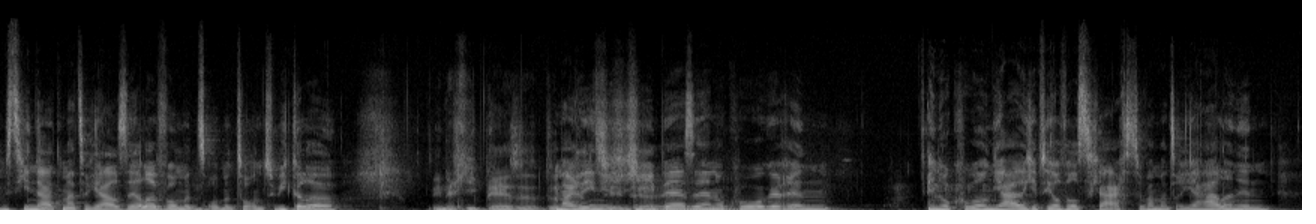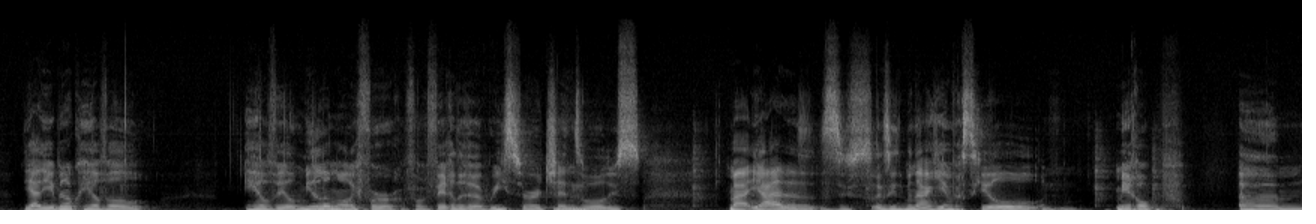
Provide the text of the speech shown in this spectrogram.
misschien naar het materiaal zelf om het, om het te ontwikkelen. Energieprijzen. Maar de energieprijzen zijn ook hoger en, en ook gewoon, ja, je hebt heel veel schaarste van materialen en ja, die hebben ook heel veel, heel veel middelen nodig voor, voor verdere research en zo. Dus, maar ja, dus, er zit bijna geen verschil meer op ehm,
